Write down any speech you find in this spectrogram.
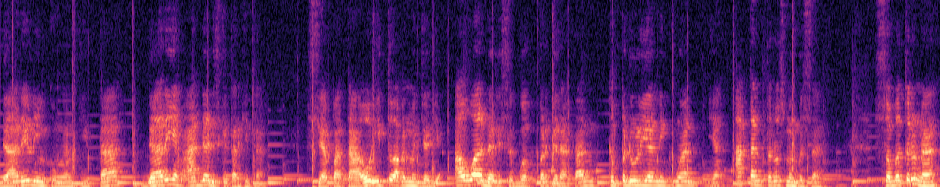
dari lingkungan kita, dari yang ada di sekitar kita. Siapa tahu itu akan menjadi awal dari sebuah pergerakan kepedulian lingkungan yang akan terus membesar. Sobat Teruna,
